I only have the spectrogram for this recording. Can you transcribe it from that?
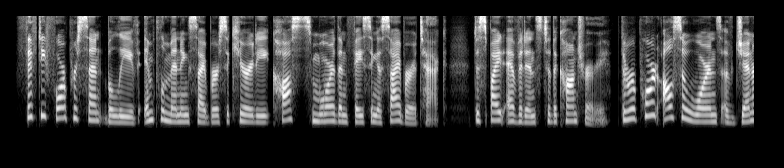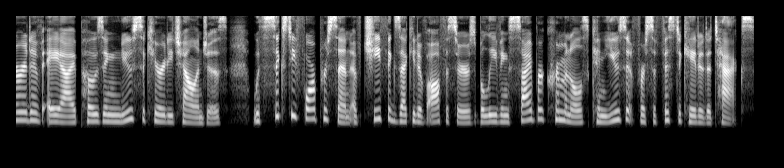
54% believe implementing cybersecurity costs more than facing a cyber attack, despite evidence to the contrary. The report also warns of generative AI posing new security challenges, with 64% of chief executive officers believing cyber criminals can use it for sophisticated attacks.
